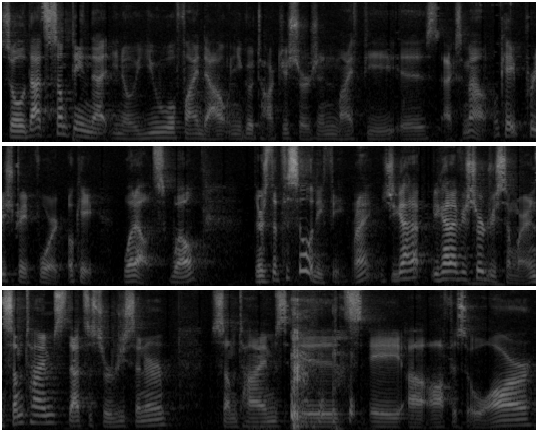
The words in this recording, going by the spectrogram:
So that's something that you know you will find out when you go talk to your surgeon. My fee is X amount. Okay, pretty straightforward. Okay, what else? Well, there's the facility fee, right? You gotta you gotta have your surgery somewhere, and sometimes that's a surgery center. Sometimes it's a uh, office OR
